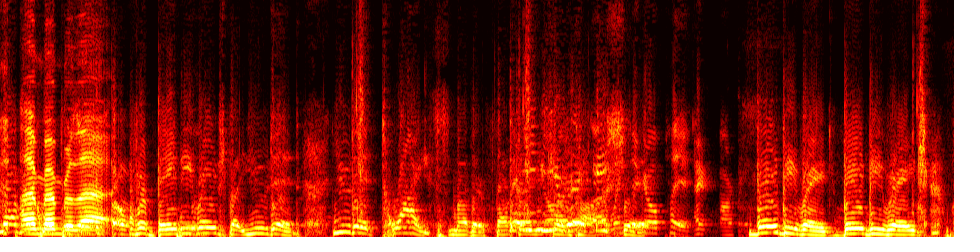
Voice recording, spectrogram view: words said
never. I remember that. over baby rage, but you did. You did twice, motherfucker. Baby you can't talk shit. Baby rage, baby rage.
